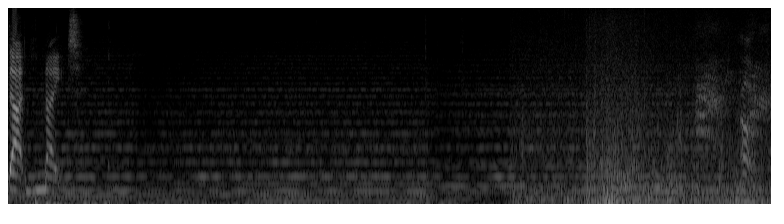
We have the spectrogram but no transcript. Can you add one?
That night. Oh.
